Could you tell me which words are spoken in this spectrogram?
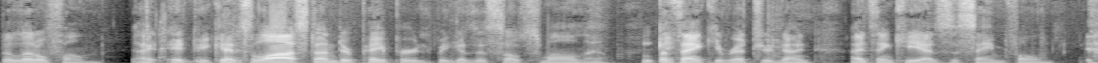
the little phone. I, it, it gets lost under papers because it's so small now. Okay. But thank you, Richard. I, I think he has the same phone.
